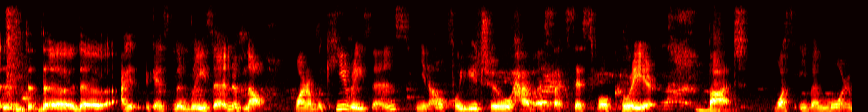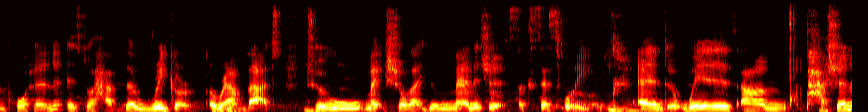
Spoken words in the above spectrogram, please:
the, the the I guess the reason, if not one of the key reasons, you know, for you to have a successful career, mm-hmm. but what's even more important is to have the rigor around mm-hmm. that to make sure that you manage it successfully. Mm-hmm. And with um, passion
